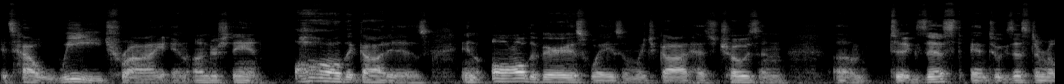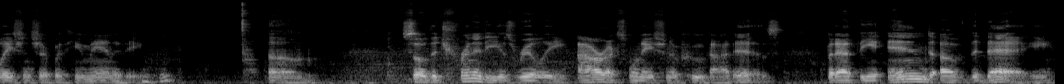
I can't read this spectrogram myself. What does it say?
It's how we try and understand all that God is in all the various ways in which God has chosen um, to exist and to exist in relationship with humanity. Um, so the Trinity is really our explanation of who God is. But at the end of the day,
